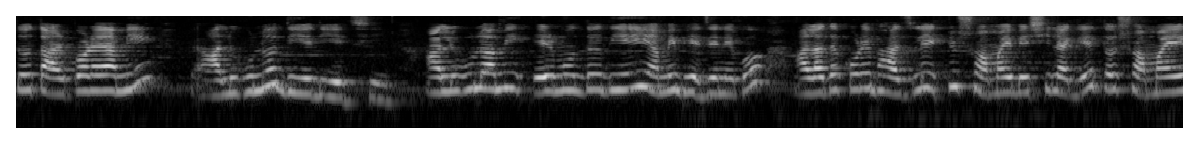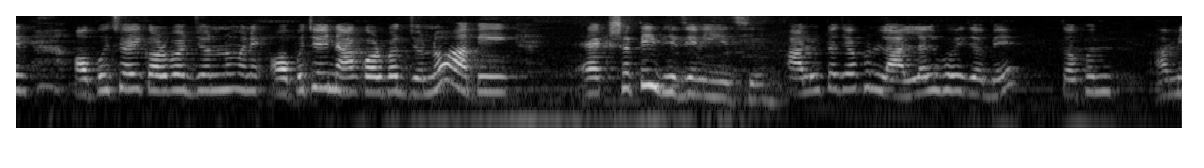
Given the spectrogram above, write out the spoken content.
তো তারপরে আমি আলুগুলো দিয়ে দিয়েছি। আলুগুলো আমি এর মধ্যে দিয়েই আমি ভেজে নেব। আলাদা করে ভাজলে একটু সময় বেশি লাগে। তো সময়ের অপচয় করবার জন্য মানে অপচয় না করবার জন্য আমি একসাথেই ভেজে নিয়েছি। আলুটা যখন লাল লাল হয়ে যাবে, তখন আমি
